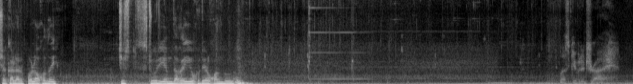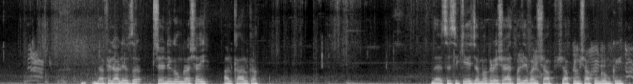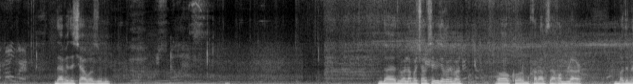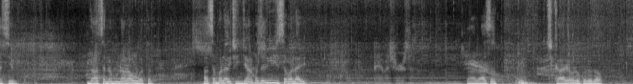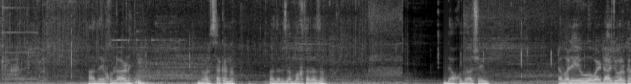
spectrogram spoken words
شکلر پوله خو دی چې سټوري هم دغه یې خو ډېر خوند به وکړي دا فلال یو زه ټریننګ هم راشي هلکه هلکه د څه سکه جمع کړې شاید په دې باندې شاپ شاپینګ شاپینګ هم کوي دا به د چا وزونه دا دوله بچاو سوي دي غریبان او کور خراب سا غم لړ بد نصیب دا څه نمونه راووتل اڅه بلای چنجان په ضروري څه بلای دا راسه چې کار یې ورکړو دا ا دې خلاړ نور څه کنه ا درځه مخ ته راځم دا خدا شي ډبل یو وای ډاج ورکه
